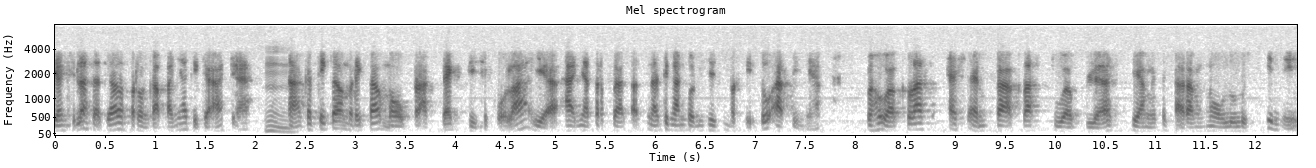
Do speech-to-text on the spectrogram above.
yang jelas adalah perlengkapannya tidak ada. Hmm. Nah, ketika mereka mau praktek di sekolah ya hanya terbatas. Nah, dengan kondisi seperti itu artinya bahwa kelas SMK kelas 12 yang sekarang mau lulus ini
